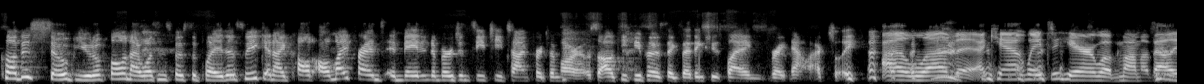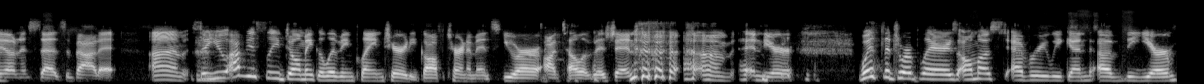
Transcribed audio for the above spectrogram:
club is so beautiful and I wasn't supposed to play this week. And I called all my friends and made an emergency tee time for tomorrow. So I'll keep you posted because I think she's playing right now, actually. I love it. I can't wait to hear what Mama Balionis says about it. Um, so you obviously don't make a living playing charity golf tournaments. You are on television, um, and you're with the tour players almost every weekend of the year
